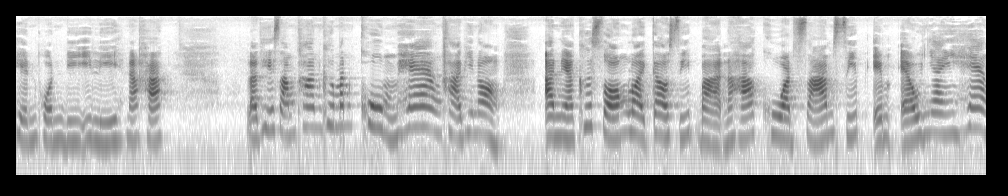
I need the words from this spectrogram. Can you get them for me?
เห็นผลดีอีลีนะคะและที่สำคัญคือมันคุ้มแห้งค่ะพี่น้อง อันเนี้ยคือ 290 บาทนะคะ ขวด 30 ml ใหญ่แห้ง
